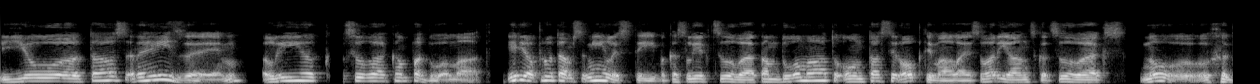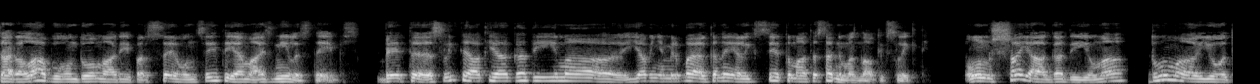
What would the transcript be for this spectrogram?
Jo tās reizēm liek cilvēkam padomāt. Ir jau, protams, mīlestība, kas liek cilvēkam domāt, un tas ir optimālais variants, ka cilvēks, nu, dara labu un domā arī par sevi un citiem aiz mīlestības. Bet eh, sliktākajā gadījumā, ja viņam ir bail, ka neieliks cietumā, tas arī nemaz nav tik slikti. Un šajā gadījumā Domājot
